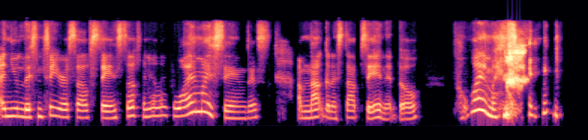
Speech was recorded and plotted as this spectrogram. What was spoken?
and you listen to yourself saying stuff and you're like why am i saying this? I'm not gonna stop saying it though. But why am i saying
